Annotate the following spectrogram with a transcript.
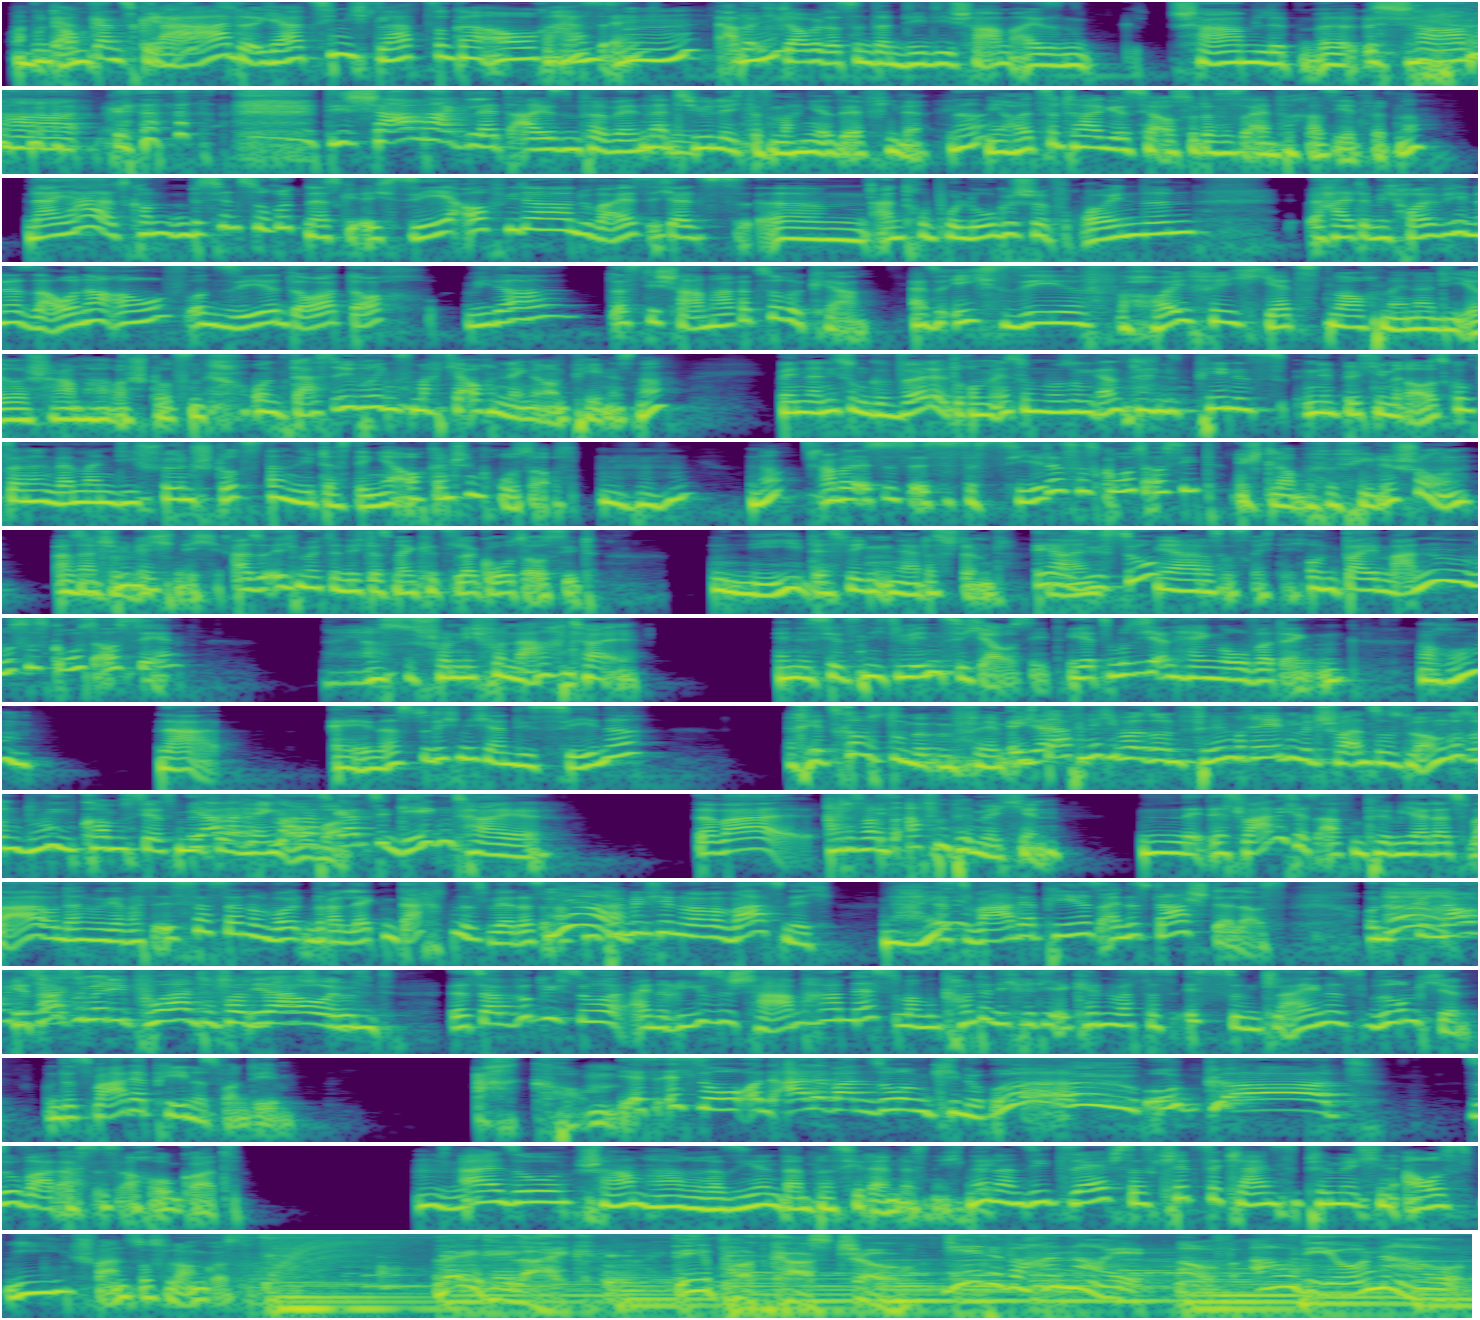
Und auch ganz glatt? Gerade, ja, ziemlich glatt sogar auch. Was, ganz, echt? mhm. Aber ich glaube, das sind dann die, die Schameisen, Schamlippen, äh, Schamhaar, die Schamhaarglätteisen verwenden. Natürlich, das machen ja sehr viele. Ne? Nee, heutzutage ist ja auch so, dass es einfach rasiert wird, ne? Naja, es kommt ein bisschen zurück. ne? Ich sehe auch wieder, du weißt, ich als ähm, anthropologische Freundin halte mich häufig in der Sauna auf und sehe dort doch wieder, dass die Schamhaare zurückkehren. Also ich sehe häufig jetzt noch Männer, die ihre Schamhaare stutzen. Und das übrigens macht ja auch einen längeren Penis, ne? Wenn da nicht so ein Gewölle drum ist und nur so ein ganz kleines Penisnippelchen rausguckt, sondern wenn man die schön stutzt, dann sieht das Ding ja auch ganz schön groß aus. Ne? Aber ist es, ist es das Ziel, dass es groß aussieht? Ich glaube, für viele schon. Also Natürlich nicht. Also ich möchte nicht, dass mein Kitzler groß aussieht. Nee, deswegen, ja, das stimmt. Ja, siehst du? Ja, das ist richtig. Und bei Mann muss es groß aussehen? Naja, das ist schon nicht von Nachteil. Wenn es jetzt nicht winzig aussieht. Jetzt muss ich an Hangover denken. Warum? Na, erinnerst du dich nicht an die Szene? Ach, jetzt kommst du mit dem Film. Ich Ja. darf nicht über so einen Film reden mit Schwanzus Longus und du kommst jetzt mit ja, der aber das Hangover. war das ganze Gegenteil. Da war, Ach, das war das Affenpimmelchen. nee, das war nicht das Affenpimmelchen, ja, das war, und dann haben wir gesagt, was ist das dann? Und wollten dran lecken, dachten, es wäre das Affenpimmelchen, aber war es nicht. Nein? Es war der Penis eines Darstellers. Und es ist genau wie du Jetzt hast du mir die Pointe versaut. Ja, stimmt. Das war wirklich so ein riesen Schamhaarnest und man konnte nicht richtig erkennen, was das ist. So ein kleines Würmchen. Und das war der Penis von dem. Ach komm. Es ist so und alle waren so im Kino. Oh Gott. So war das. Das ist auch, oh Gott. Also Schamhaare rasieren, dann passiert einem das nicht. Ne? Dann sieht selbst das klitzekleinste Pimmelchen aus wie Schwanzus Longus. Ladylike, die Podcast-Show. Jede Woche neu auf Audio Now.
